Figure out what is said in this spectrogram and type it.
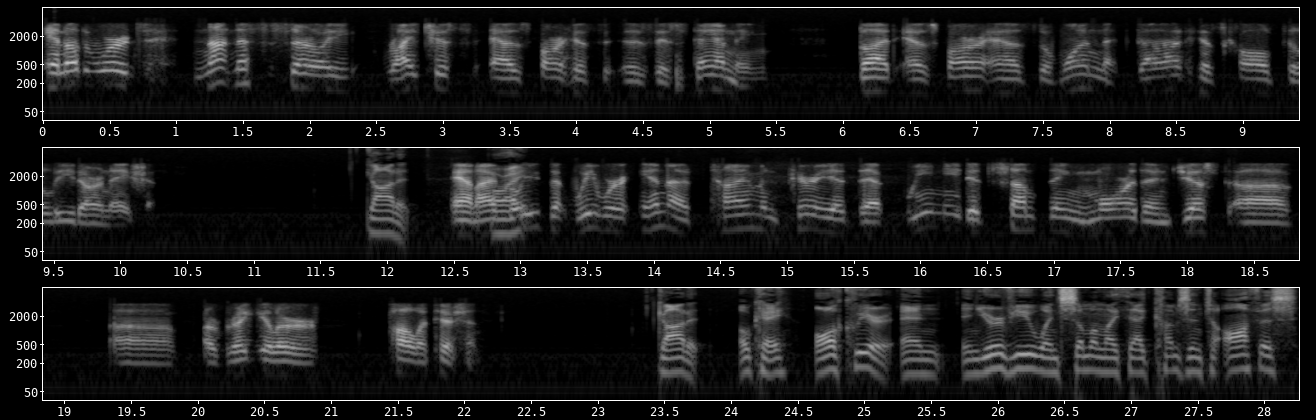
in other words, not necessarily righteous as far as his, as his standing, but as far as the one that God has called to lead our nation. Got it. And I right. believe that we were in a time and period that we needed something more than just uh, uh, a regular politician. Got it. Okay. All clear. And in your view, when someone like that comes into office,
